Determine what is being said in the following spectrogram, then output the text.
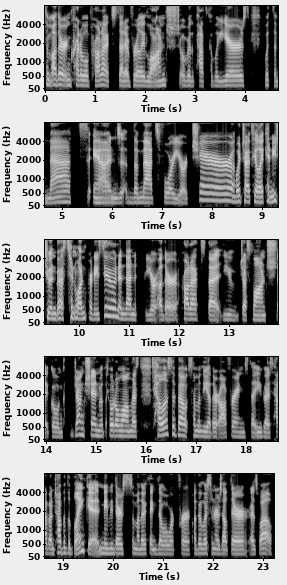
some other incredible products that have really launched over the past couple of years with the mats and the mats for your chair, which I feel like I need to invest in one pretty soon. And then your other products that you just launched that go in conjunction with Total Wellness. Tell us about some of the other offerings that you guys have on top of the blanket. Maybe there's some other things that will work for other listeners out there as well.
